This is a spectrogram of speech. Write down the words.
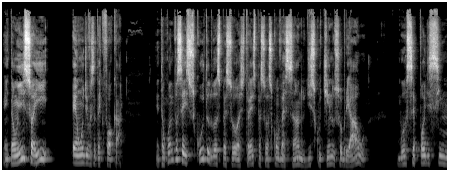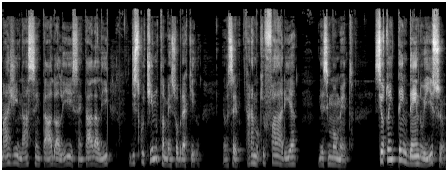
Então isso aí é onde você tem que focar. Então quando você escuta duas pessoas, três pessoas conversando, discutindo sobre algo, você pode se imaginar sentado ali, sentado ali, discutindo também sobre aquilo. E você, caramba, o que eu falaria nesse momento? Se eu estou entendendo isso,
